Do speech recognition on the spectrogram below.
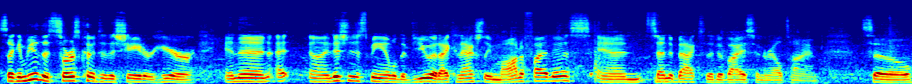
So I can view the source code to the shader here, and then uh, in addition to just being able to view it, I can actually modify this and send it back to the device in real time. So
